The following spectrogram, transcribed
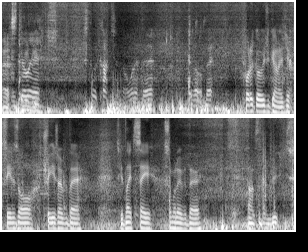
It's still, uh, still catching though, isn't it there? A little bit. Before it goes again, as you can see, there's all trees over there. So you'd like to say somewhere over there, down to them roots.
